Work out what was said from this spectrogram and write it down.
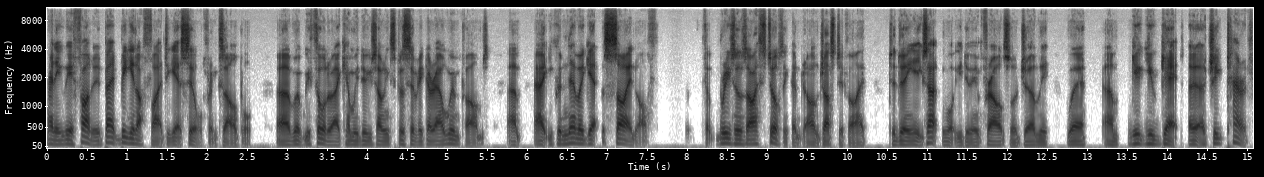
and it'd be a fun, it'd be a big enough fight to get CIL, for example. Uh, but we thought about can we do something specific around wind farms? Um, uh, you could never get the sign off for reasons I still think aren't justified to doing exactly what you do in France or Germany, where um, you, you get a, a cheap tariff.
